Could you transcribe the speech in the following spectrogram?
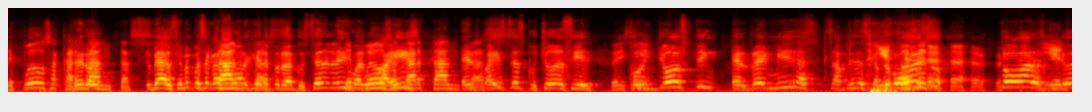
Te puedo sacar Pero, tantas. Vea, usted me puede sacar toda Tantas. pero la que usted le Te dijo al puedo país, sacar tantas. el país te escuchó decir, sí. con Justin, el Rey Midas, es campeón. Con entonces- eso, todas las Y que yo he dicho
